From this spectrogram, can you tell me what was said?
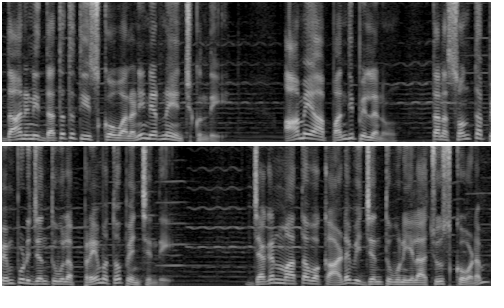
దానిని దత్తత తీసుకోవాలని నిర్ణయించుకుంది. ఆమె ఆ పంది పిల్లను తన సొంత పెంపుడు జంతువుల ప్రేమతో పెంచింది. జగన్మాత ఒక అడవి జంతువుని ఇలా చూసుకోవడం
